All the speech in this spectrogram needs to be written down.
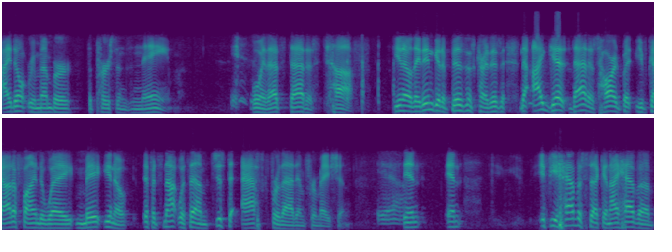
"I don't remember the person's name." Boy, that's that is tough. You know, they didn't get a business card. Is it? Now I get that is hard, but you've got to find a way. May you know, if it's not with them, just to ask for that information. yeah. And and if you have a second, I have a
